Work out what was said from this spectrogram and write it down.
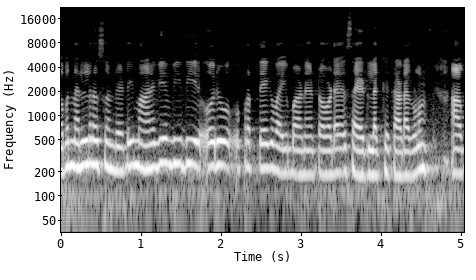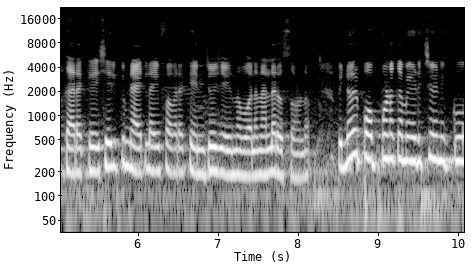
അപ്പോൾ നല്ല രസമുണ്ട് ഈ മാനവീയ വീതി ഒരു പ്രത്യേക വൈബാണ് കേട്ടോ. അവിടെ സൈഡിലൊക്കെ കടകളും ആൾക്കാരൊക്കെ ശരിക്കും നൈറ്റ് ലൈഫ് അവരൊക്കെ എൻജോയ് ചെയ്യുന്ന പോലെ നല്ല രസമുണ്ട്. പിന്നെ ഒരു പോപ്കോണൊക്കെ മേടിച്ച് എനിക്കു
